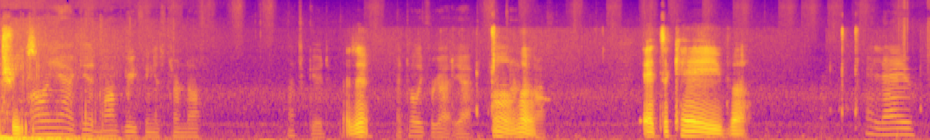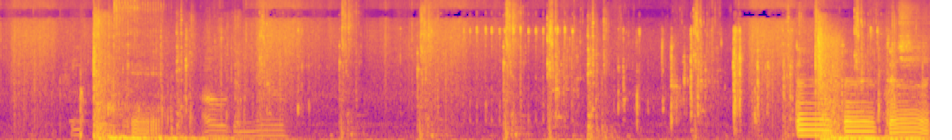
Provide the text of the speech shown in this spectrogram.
trees. Oh yeah, good. Mob griefing is turned off. That's good. Is it? I totally forgot. Yeah. Oh, it look. It's a cave. Hello. Creeper. Okay. Oh, Old and new. Dun, dun, dun.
